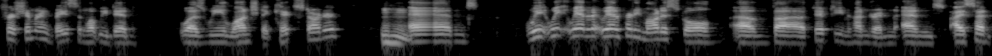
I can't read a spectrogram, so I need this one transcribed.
for Shimmering Basin, what we did was we launched a Kickstarter, hmm and we, we, we had a, we had a pretty modest goal of uh, fifteen hundred, and I said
